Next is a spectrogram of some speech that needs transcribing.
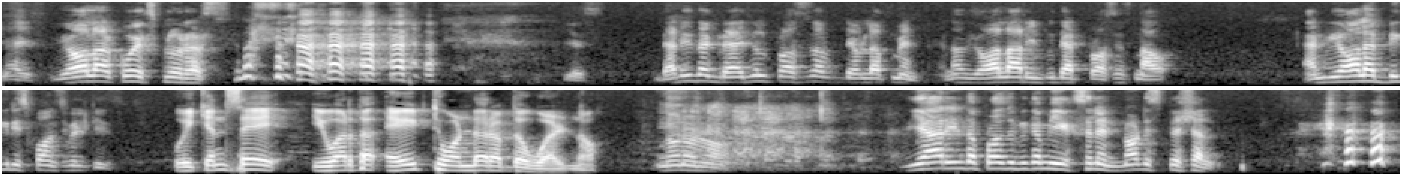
Nice. We all are co-explorers. yes. That is the gradual process of development. You know, we all are into that process now. And we all have big responsibilities. We can say you are the eighth wonder of the world now. No, no, no. We are in the process of becoming excellent, not special.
